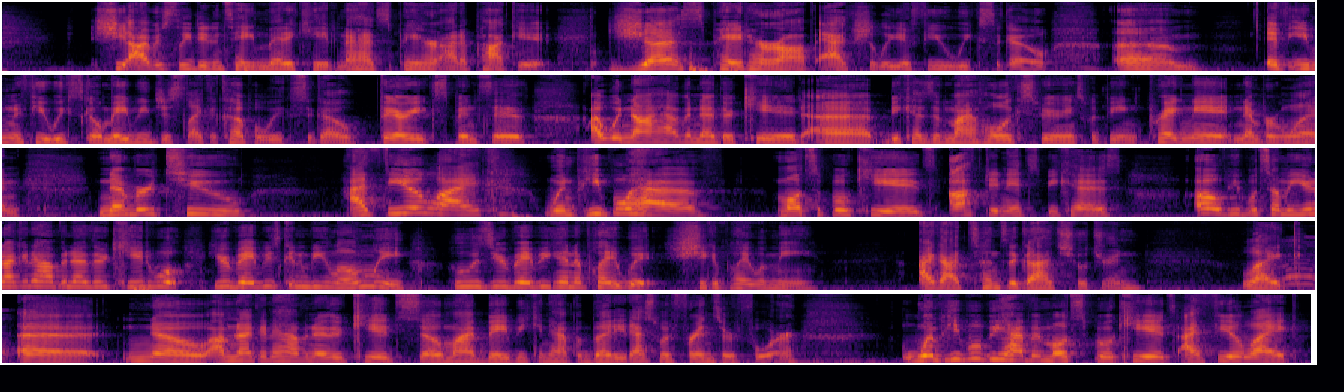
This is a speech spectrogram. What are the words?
she obviously didn't take Medicaid and I had to pay her out of pocket. Just paid her off actually a few weeks ago. Um, if even a few weeks ago, maybe just like a couple weeks ago. Very expensive. I would not have another kid uh, because of my whole experience with being pregnant, number one. Number two, I feel like when people have multiple kids, often it's because, oh, people tell me you're not gonna have another kid. Well, your baby's gonna be lonely. Who is your baby gonna play with? She can play with me. I got tons of godchildren. Like, uh, no, I'm not gonna have another kid so my baby can have a buddy. That's what friends are for. When people be having multiple kids, I feel like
